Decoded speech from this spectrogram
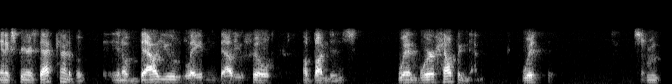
and experience that kind of a you know value laden, value filled abundance when we're helping them with some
